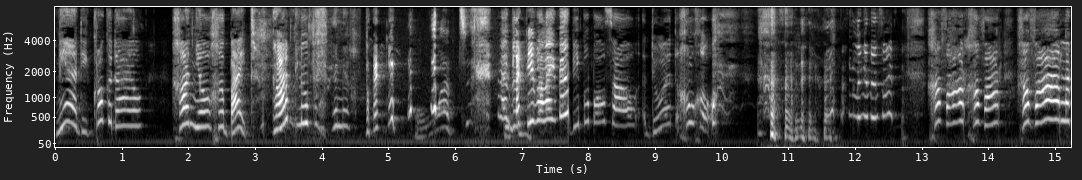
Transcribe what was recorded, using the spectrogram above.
Nee, die crocodile gaan jou gebyt. Hardloop vinnig by. What? Black people like that. Die poepel sal dood Google. Look at this one. Gevaar, gevaar, gevaar,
